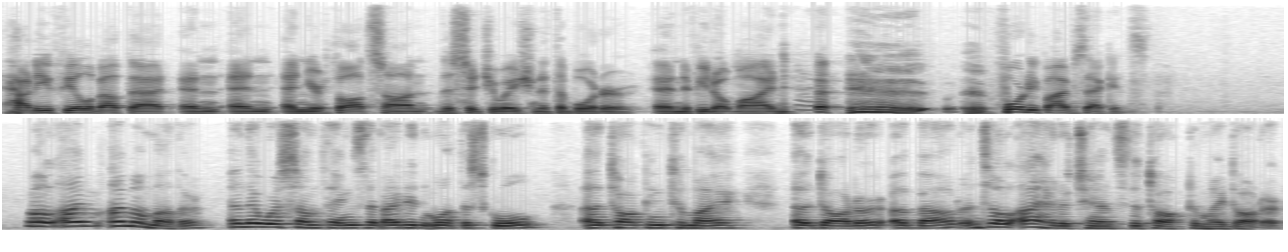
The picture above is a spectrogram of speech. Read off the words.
How do you feel about that and, and, and your thoughts on the situation at the border? And if you don't mind, 45 seconds. Well, I'm, I'm a mother, and there were some things that I didn't want the school uh, talking to my uh, daughter about until I had a chance to talk to my daughter.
